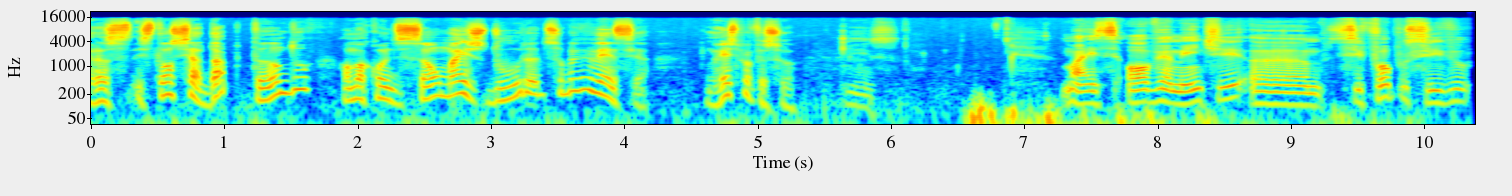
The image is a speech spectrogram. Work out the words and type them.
Elas estão se adaptando a uma condição mais dura de sobrevivência. Não é isso, professor? Isso. Mas, obviamente, uh, se for possível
